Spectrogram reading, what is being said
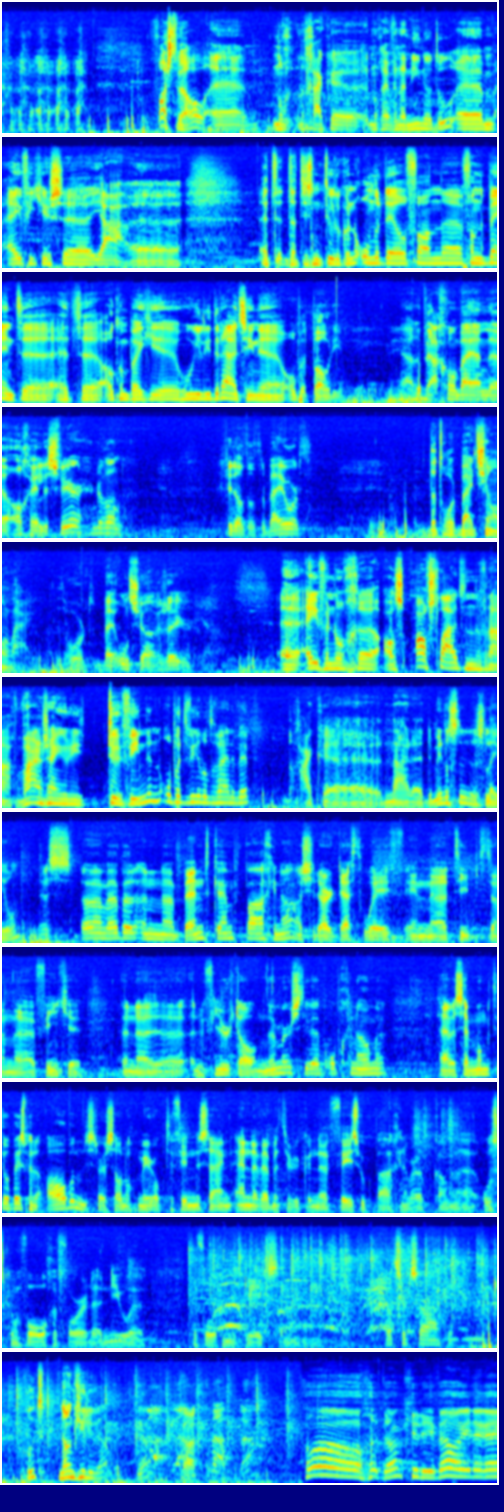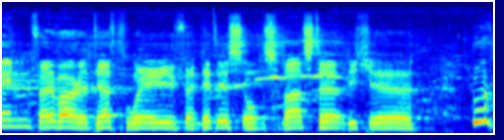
Vast wel. Eh, nog, dan ga ik eh, nog even naar Nino toe. Ehm eventjes, eh, ja... het, dat is natuurlijk een onderdeel van, van de band. het, ook een beetje hoe jullie eruit zien op het podium. Ja, dat draagt gewoon bij aan de algehele sfeer ervan. Ik vind dat dat erbij hoort. Dat hoort bij het genre. Dat hoort bij ons genre zeker. Even nog als afsluitende vraag. Waar zijn jullie te vinden op het wereldwijde web? Dan ga ik eh, naar de, de middelste, dat is Leon. Dus eh, we hebben een eh, Bandcamp pagina. Als je daar Deathwave in eh, typt, dan eh, vind je een, eh, een viertal nummers die we hebben opgenomen. Eh, we zijn momenteel bezig met een album, dus daar zal nog meer op te vinden zijn. En we hebben natuurlijk een eh, Facebookpagina waarop kan, eh, ons kan volgen voor de nieuwe, de volgende gigs en dat soort zaken. Goed, dank jullie wel. Ja, graag. Graag gedaan. Oh, dank jullie wel iedereen. Wij waren Deathwave en dit is ons laatste liedje. Woe.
